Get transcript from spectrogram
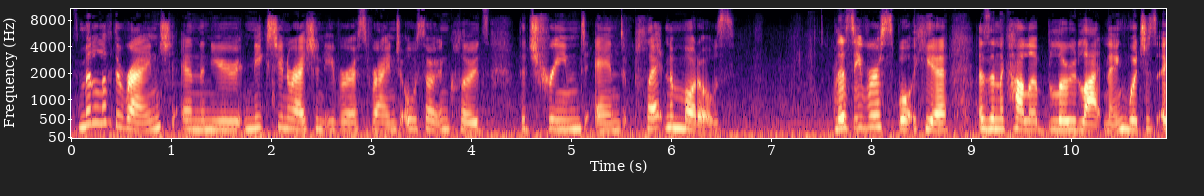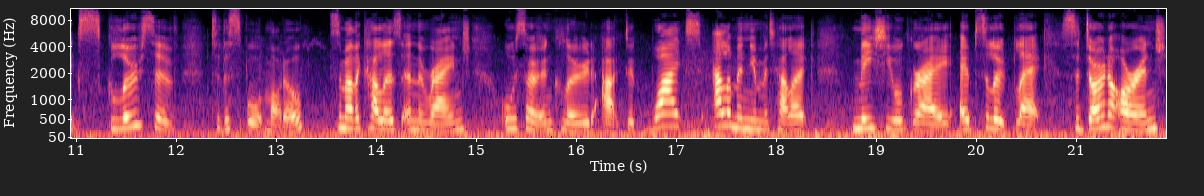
It's middle of the range and the new next generation Everest range also includes the Trend and Platinum models. This Everest Sport here is in the colour Blue Lightning, which is exclusive to the Sport model. Some other colours in the range also include Arctic White, Aluminium Metallic, Meteor Grey, Absolute Black, Sedona Orange,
